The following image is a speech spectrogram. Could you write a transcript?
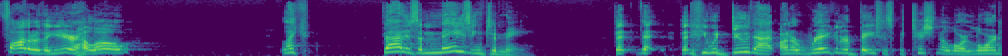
Father of the year, hello. Like, that is amazing to me that, that, that he would do that on a regular basis, petition the Lord, Lord,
